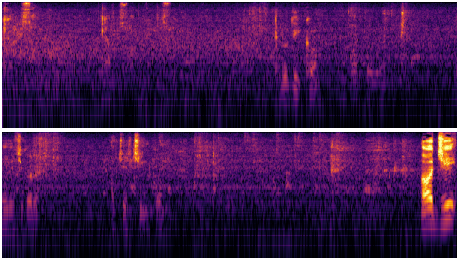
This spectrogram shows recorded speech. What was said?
Che ore sono? Che ore sono? Che sono? Che lo dico? 12 con... Oggi è il 5. Oggi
